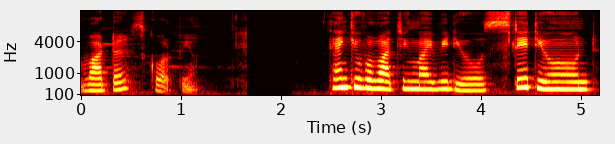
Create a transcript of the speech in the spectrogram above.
Water scorpion. Thank you for watching my videos. Stay tuned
